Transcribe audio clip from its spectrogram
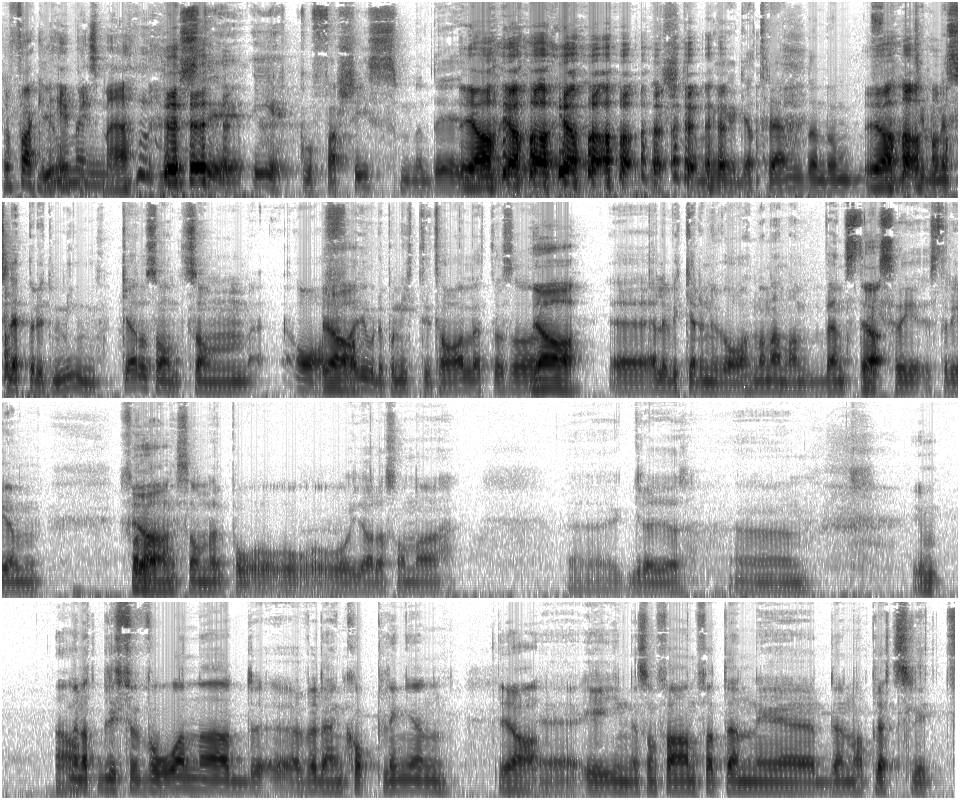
The fucking Jo, hippies men- man. Just det, ekofascism. Det är ju Ja, ja, eh, ja. värsta megatrenden. De Ja. till och med släpper ut minkar och sånt som AFA Ja. gjorde på 90-talet. Alltså, Ja, eh, eller vilka det nu var, någon annan vänsterextrem falang Ja. som höll på och, och göra sådana eh, grejer. Eh, ja, Men att bli förvånad över den kopplingen ja, eh, är inne som fan för att den, är, den har plötsligt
